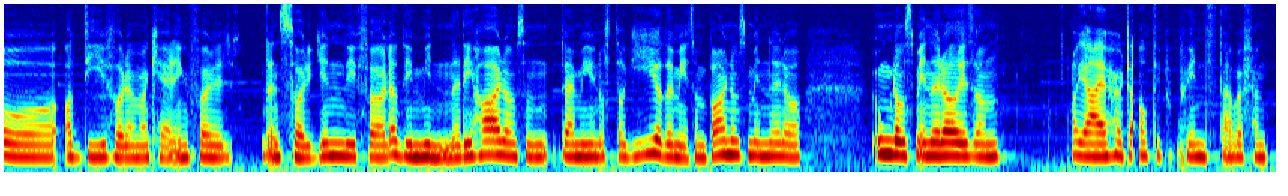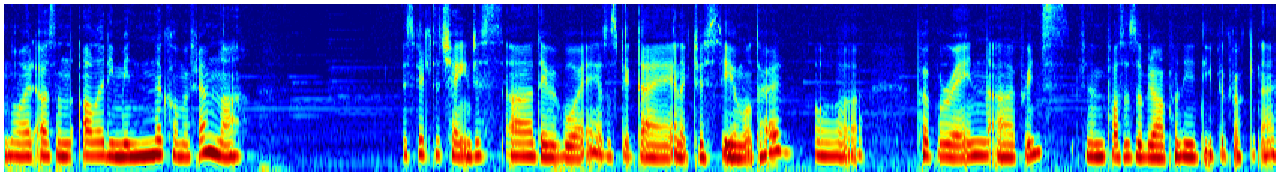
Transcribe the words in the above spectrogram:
og at de får en markering for den sorgen de føler, og de minnene de har. Sånn, det er mye nostalgi, og det er mye sånn barndomsminner og ungdomsminner. Og liksom Og jeg hørte alltid på Prince da jeg var 15 år, og sånn, alle de minnene kommer frem da. Jeg spilte Changes av David Bowie, og så spilte jeg Electricity og Motorhead. Og Purple Rain av Prince. For den passer så bra på de dype klokkene.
